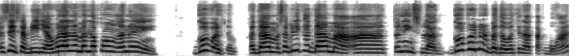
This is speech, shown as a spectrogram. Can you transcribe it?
Kasi sabi niya, wala naman akong ano eh, governor, Kadama, sabi ni Kadama, ah, Tuning's vlog, governor ba daw ang tinatakbuhan?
